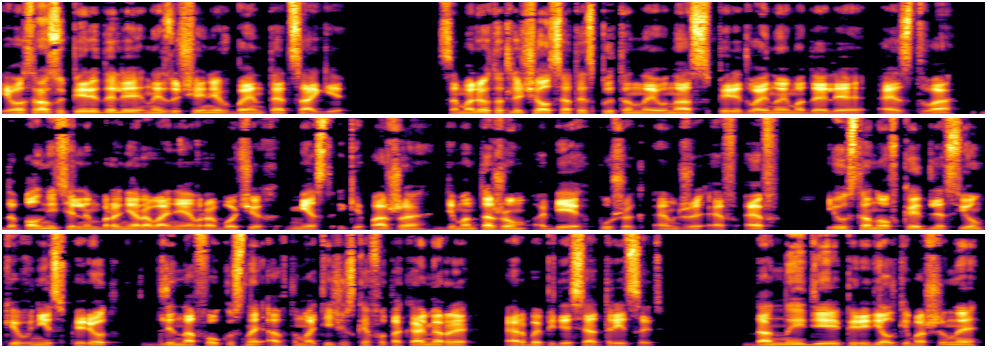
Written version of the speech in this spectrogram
Его сразу передали на изучение в БНТ ЦАГИ. Самолет отличался от испытанной у нас перед войной модели С-2 дополнительным бронированием рабочих мест экипажа, демонтажом обеих пушек МГФФ и установкой для съемки вниз-вперед длиннофокусной автоматической фотокамеры RB5030. Данные идеи переделки машины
